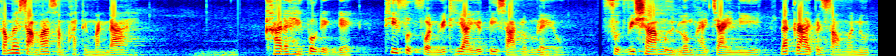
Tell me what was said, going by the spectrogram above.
ก็ไม่สามารถสัมผัสถึงมันได้ ข้าได้ให้พวกเด็กๆ ที่ฝึกฝนวิทยายุทธปีศาจล้มเหลว ฝึกวิชาหมื่นลมหายใจนี้ และกลายเป็นเสามนุษย์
